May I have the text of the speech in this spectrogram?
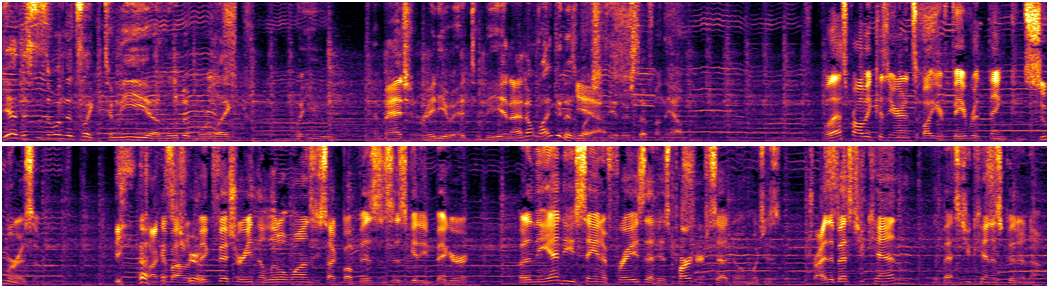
Yeah, this is the one that's like to me a little bit more like what you imagine Radiohead to be, and I don't like it as much as the other stuff on the album. Well, that's probably because Aaron, it's about your favorite thing, consumerism. Talking That's about how true. the big fish are eating the little ones. He's talking about businesses getting bigger. But in the end, he's saying a phrase that his partner said to him, which is try the best you can. The best you can is good enough.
